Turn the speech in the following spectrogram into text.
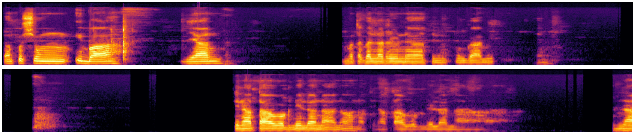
Tapos yung iba, yan, matagal na rin natin itong gamit. Tinatawag nila na ano, na tinatawag nila na na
